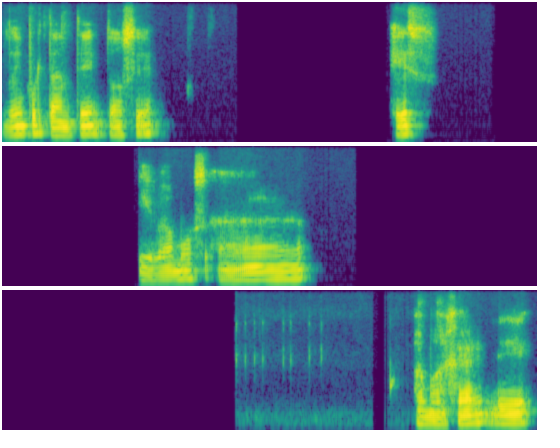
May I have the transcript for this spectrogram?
lo importante entonces es que vamos a vamos dejar de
